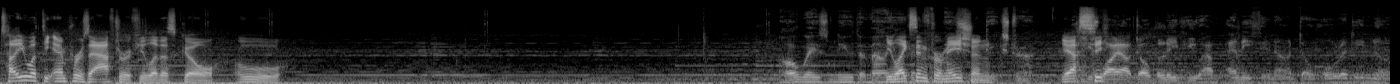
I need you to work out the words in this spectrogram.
Tell you what the Emperor's after if you let us go. Ooh. Always knew the value He likes of information. Dijkstra. Yeah, Which see. is why I don't believe you have anything I don't already know.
